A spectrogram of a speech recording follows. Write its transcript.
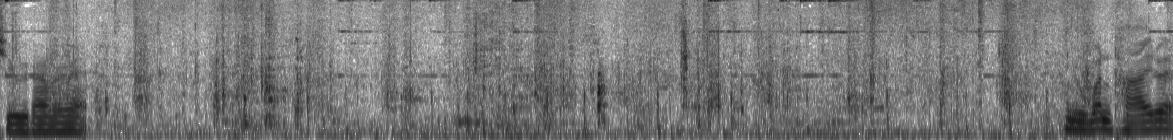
ชิวๆนะแม่แม่อยู่บ้านท้ายด้วย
